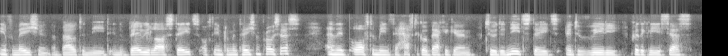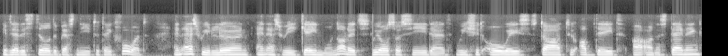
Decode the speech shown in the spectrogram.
information about the need in the very last stage of the implementation process. And it often means they have to go back again to the need stage and to really critically assess if that is still the best need to take forward. And as we learn and as we gain more knowledge, we also see that we should always start to update our understanding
